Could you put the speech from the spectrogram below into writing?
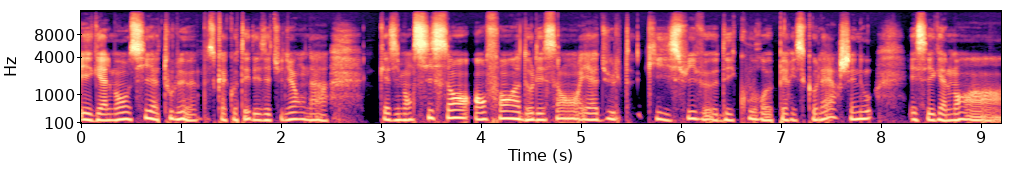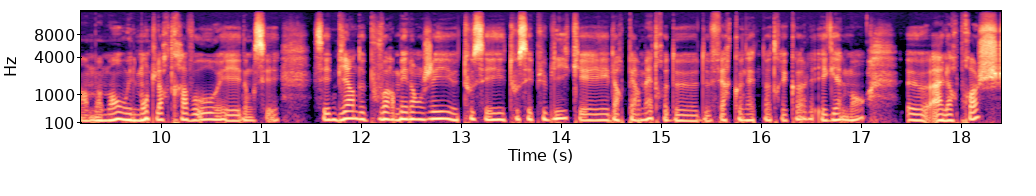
également aussi à tout le parce qu'à côté des étudiants, on a quasiment 600 enfants, adolescents et adultes qui suivent des cours périscolaires chez nous. Et c'est également un, moment où ils montent leurs travaux. Et donc, c'est, bien de pouvoir mélanger euh, tous ces, tous ces publics et leur permettre de, de faire connaître notre école également euh, à leurs proches.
